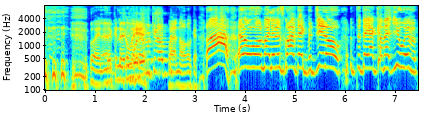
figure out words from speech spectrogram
Wait, look, look over here. Well, no, okay. Ah! Hello, everyone. My name is Crafting Vegeto. Today I come at you with.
